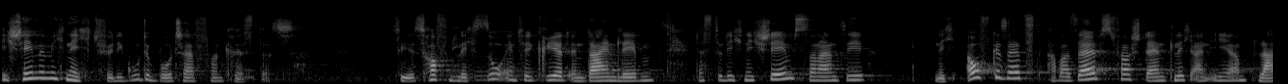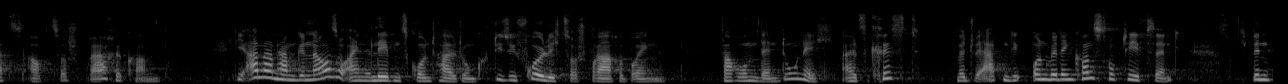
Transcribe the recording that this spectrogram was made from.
Ich schäme mich nicht für die gute Botschaft von Christus. Sie ist hoffentlich so integriert in dein Leben, dass du dich nicht schämst, sondern sie nicht aufgesetzt, aber selbstverständlich an ihrem Platz auch zur Sprache kommt. Die anderen haben genauso eine Lebensgrundhaltung, die sie fröhlich zur Sprache bringen. Warum denn du nicht als Christ mit Werten, die unbedingt konstruktiv sind? Ich bin,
